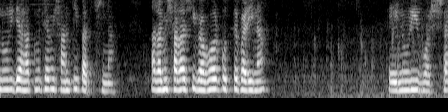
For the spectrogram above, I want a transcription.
নুড়ি দিয়ে হাত মুছে আমি শান্তি পাচ্ছি না। আর আমি সারাশি ব্যবহার করতে পারি না। এই নুড়ি ভরসা।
